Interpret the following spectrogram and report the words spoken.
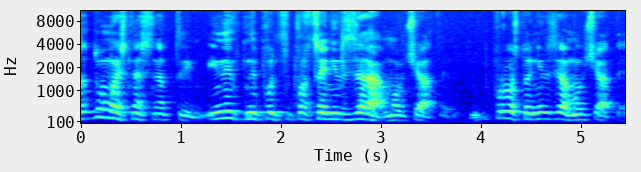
Задумайтесь над тим. І не, не про- це не можна мовчати. Просто не можна мовчати.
